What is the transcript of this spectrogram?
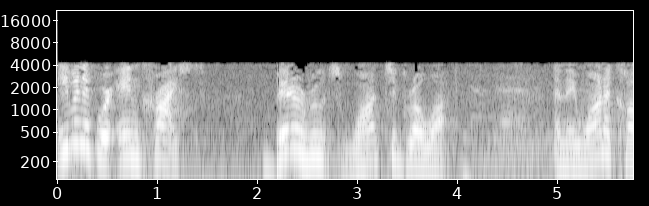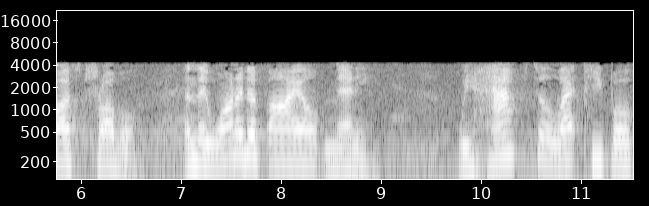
even if we're in Christ, bitter roots want to grow up. And they want to cause trouble. And they want to defile many. We have to let people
